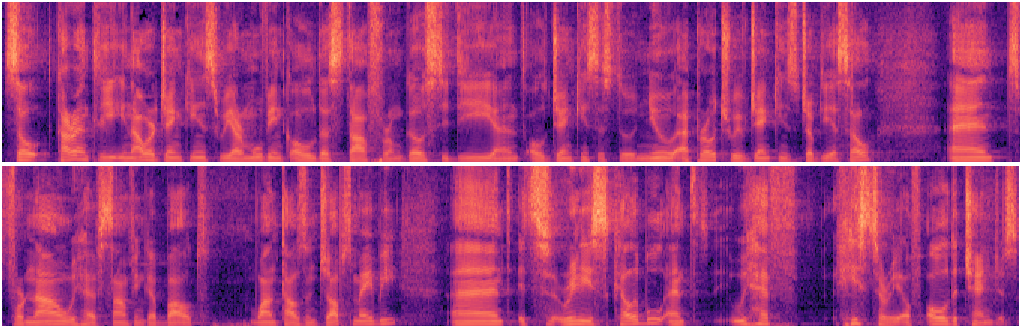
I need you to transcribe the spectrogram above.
So currently in our Jenkins, we are moving all the stuff from GoCD and all Jenkinses to new approach with Jenkins Job DSL. And for now, we have something about 1,000 jobs maybe. And it's really scalable and we have history of all the changes.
